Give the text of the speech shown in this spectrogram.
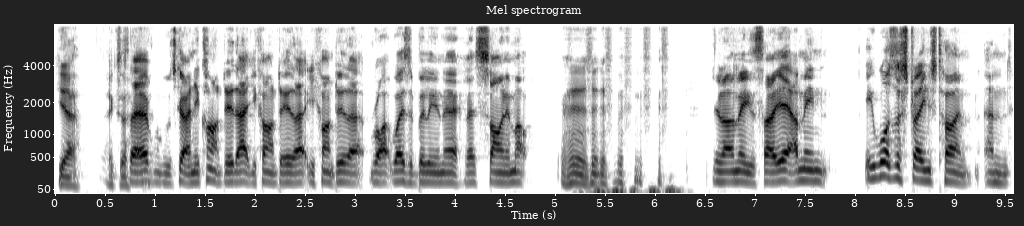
Yeah, exactly. So exactly. everyone was going, you can't do that, you can't do that, you can't do that. Right, where's a billionaire? Let's sign him up. You know what I mean? So yeah, I mean, it was a strange time, and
